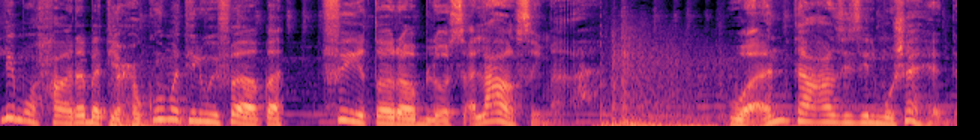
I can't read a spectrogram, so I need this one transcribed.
لمحاربة حكومة الوفاق في طرابلس العاصمة. وأنت عزيزي المشاهد،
